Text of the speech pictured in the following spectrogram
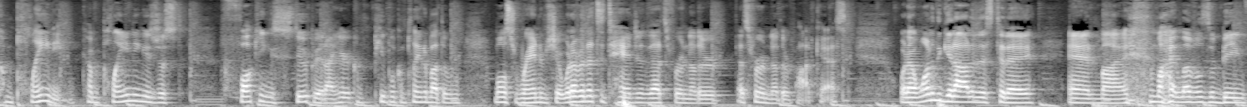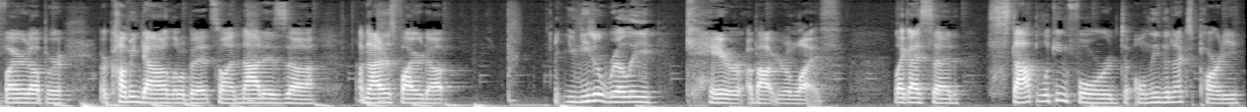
complaining. Complaining is just fucking stupid. I hear people complain about the most random shit. Whatever, that's a tangent. That's for another that's for another podcast. What I wanted to get out of this today and my my levels of being fired up are are coming down a little bit, so I'm not as uh I'm not as fired up. You need to really care about your life. Like I said, stop looking forward to only the next party.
